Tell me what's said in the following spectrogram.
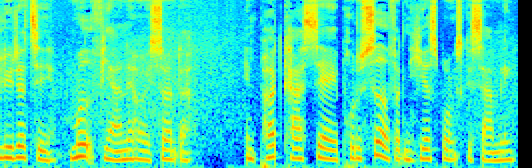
lytter til Mod Fjerne Horisonter, en podcastserie produceret for den Hirsprungske Samling.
